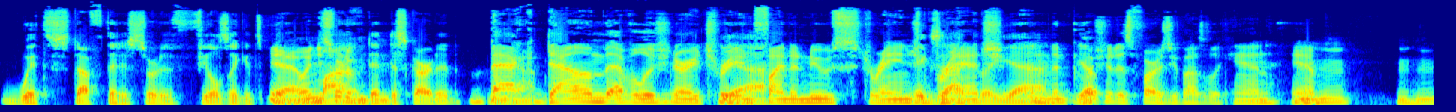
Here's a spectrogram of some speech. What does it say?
with stuff that is sort of feels like it's been Yeah, when you mined sort of and discarded. Back Yeah. down the evolutionary tree Yeah. and find a new strange Exactly, branch, yeah. and then push Yep. it as far as you possibly can. Yeah. Mm-hmm. Mm-hmm.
